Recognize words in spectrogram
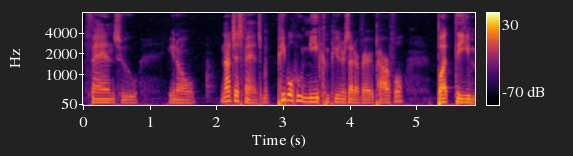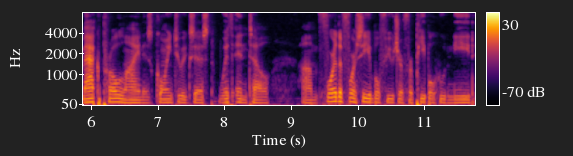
fans who, you know, not just fans, but people who need computers that are very powerful but the Mac Pro line is going to exist with Intel um, for the foreseeable future for people who need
